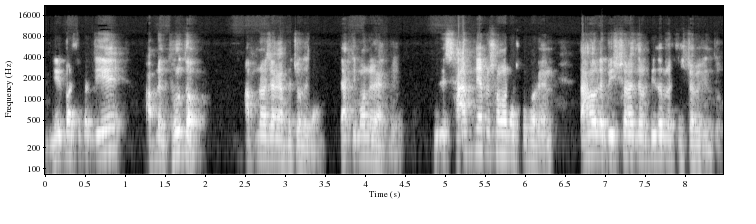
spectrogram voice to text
নির্বাচনটা দিয়ে আপনি দ্রুত আপনার জায়গায় আপনি চলে যান। জাতি মনে রাখবে। যদি সার্ক নিয়ে আপনি সময় নষ্ট করেন, তাহলে বিশ্ব রাজ্যের বিতর্কের সৃষ্টি হবে কিন্তু।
